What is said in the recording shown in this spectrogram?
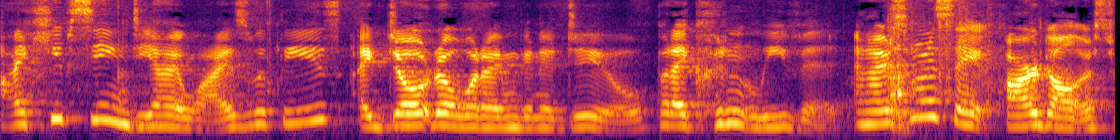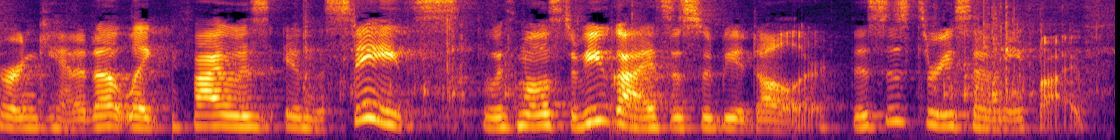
I keep seeing DIYs with these. I don't know what I'm gonna do, but I couldn't leave it. And I just wanna say our dollar store in Canada, like if I was in the States with most of you guys, this would be a dollar. This is 375.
